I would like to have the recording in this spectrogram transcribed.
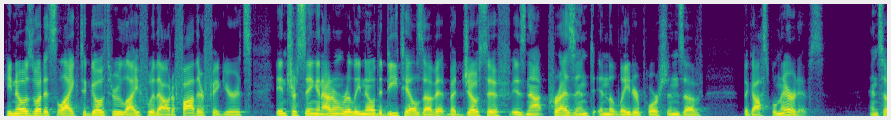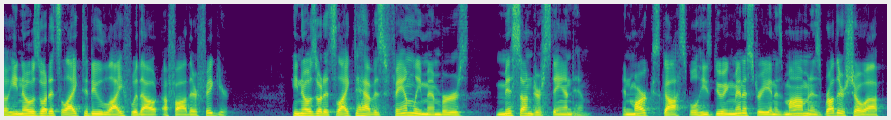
He knows what it's like to go through life without a father figure. It's interesting, and I don't really know the details of it, but Joseph is not present in the later portions of the gospel narratives. And so he knows what it's like to do life without a father figure. He knows what it's like to have his family members misunderstand him. In Mark's gospel, he's doing ministry, and his mom and his brother show up.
